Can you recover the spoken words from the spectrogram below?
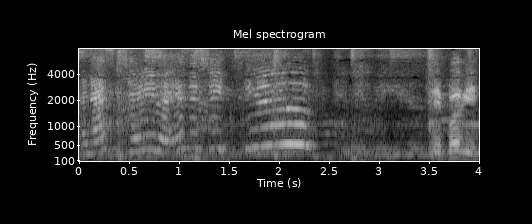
And that's Jada. Isn't she cute? Hey, Boogie.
